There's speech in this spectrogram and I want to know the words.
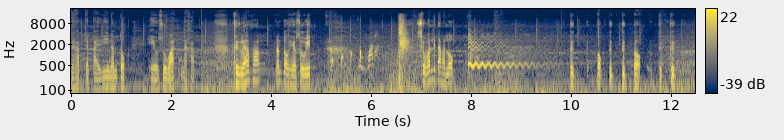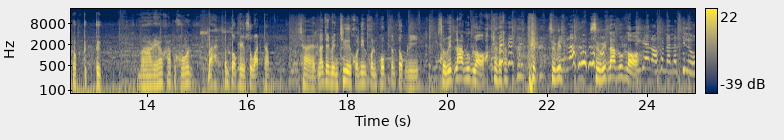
นะครับ จะไปที่น้ำตก เหวสุวัตนะครับ ถึงแล้วครับน้ำตกเหวสุวิทย์สุวัตลิตาพันลบตึกตกตึกตึกโตะตึกตึกตกตึกตึกมาแล้วครับทุกคนไปน้ำตกเหวสุวัตครับ ใช่น่าจะเป็นชื่อคนที่คนพบน้ำตกนี้สวิตลาบรูปหล่อสวิตสวิตลาบรูปหล่อนี่แค่เราเท่านั้นนะที่รู้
